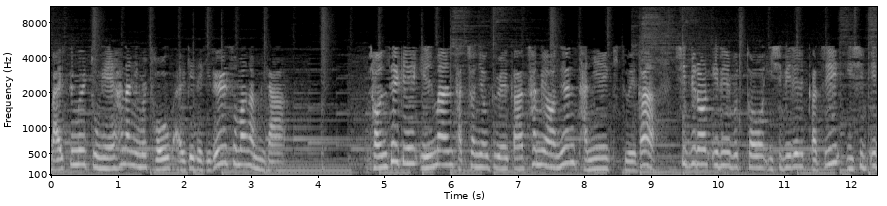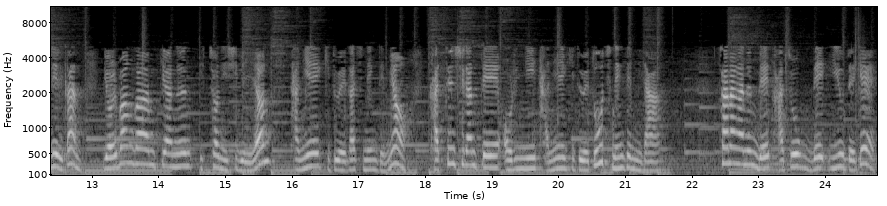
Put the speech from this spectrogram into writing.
말씀을 통해 하나님을 더욱 알게 되기를 소망합니다. 전 세계 1만 4천여 교회가 참여하는 다니엘 기도회가 11월 1일부터 21일까지 21일간 열방과 함께하는 2021년 다니엘 기도회가 진행되며 같은 시간대에 어린이 다니엘 기도회도 진행됩니다. 사랑하는 내 가족, 내 이웃에게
